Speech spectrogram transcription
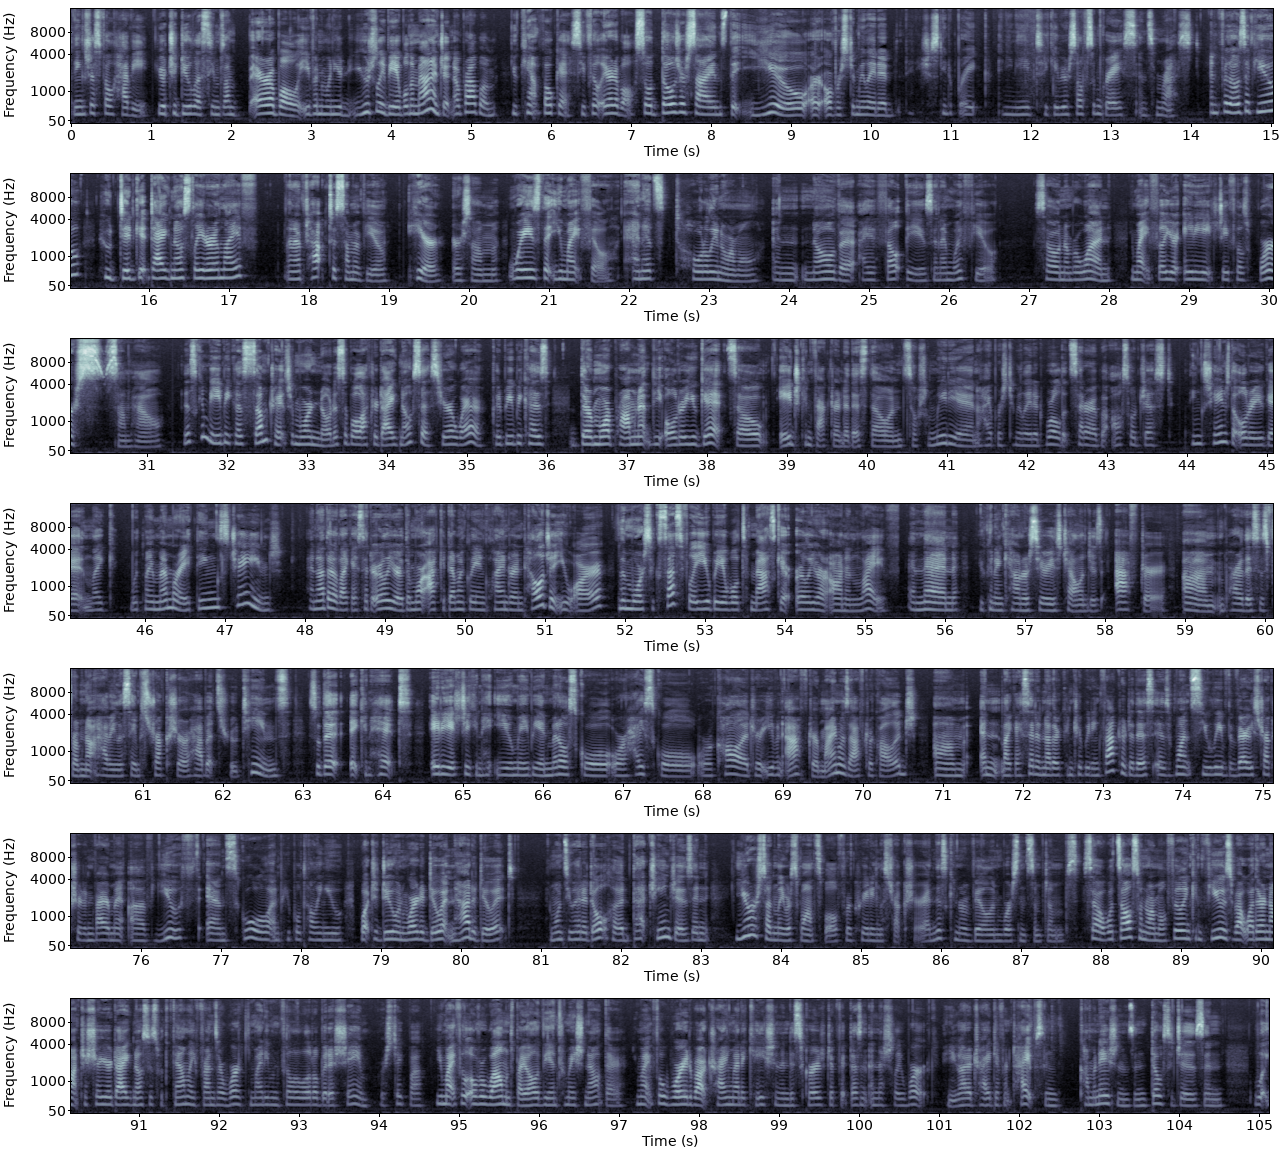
Things just feel heavy. Your to do list seems unbearable, even when you'd usually be able to manage it, no problem. You can't focus. You feel irritable. So, those are signs that you are overstimulated and you just need a break and you need to give yourself some grace and some rest. And for those of you who did get diagnosed later in life, and I've talked to some of you, here are some ways that you might feel. And it's totally normal. And know that I felt these and I'm with you. So, number one, you might feel your ADHD feels worse somehow. This can be because some traits are more noticeable after diagnosis. You're aware. Could be because they're more prominent the older you get. So age can factor into this though, and social media and a hyperstimulated world, etc. But also just things change the older you get, and like with my memory, things change. Another, like I said earlier, the more academically inclined or intelligent you are, the more successfully you'll be able to mask it earlier on in life. And then you can encounter serious challenges after. Um, and part of this is from not having the same structure, habits, routines, so that it can hit ADHD can hit you maybe in middle school or high school or college or even after. Mine was after college. Um, and like I said, another contributing factor to this is once you leave the very structured environment of youth and school and people telling you what to do and where to do it and how to do it, and once you hit adulthood, that changes and you're suddenly responsible for creating the structure, and this can reveal and worsen symptoms. So, what's also normal? Feeling confused about whether or not to share your diagnosis with family, friends, or work. You might even feel a little bit of shame or stigma. You might feel overwhelmed by all of the information out there. You might feel worried about trying medication and discouraged if it doesn't initially work. And you got to try different types and combinations and dosages and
